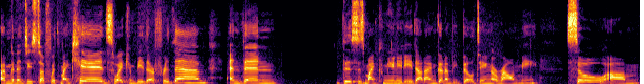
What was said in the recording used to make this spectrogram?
I'm going to do stuff with my kids so I can be there for them, and then this is my community that I'm going to be building around me. So um,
